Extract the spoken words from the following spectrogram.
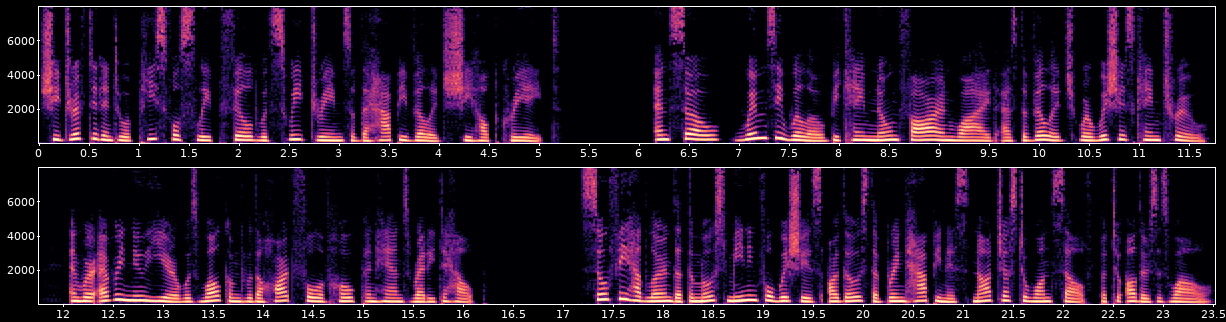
she drifted into a peaceful sleep filled with sweet dreams of the happy village she helped create. And so, Whimsy Willow became known far and wide as the village where wishes came true, and where every new year was welcomed with a heart full of hope and hands ready to help. Sophie had learned that the most meaningful wishes are those that bring happiness not just to oneself but to others as well.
